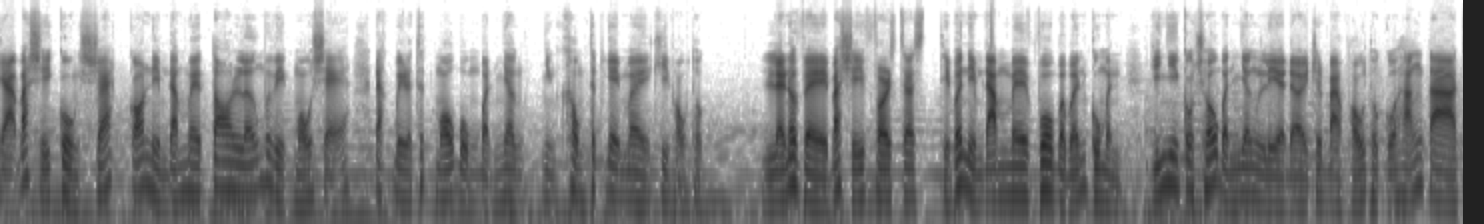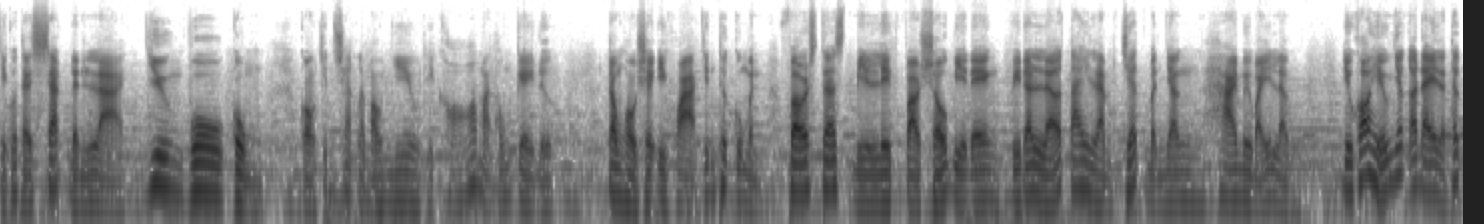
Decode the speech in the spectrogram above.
gã bác sĩ cuồng sát có niềm đam mê to lớn với việc mổ xẻ, đặc biệt là thích mổ bụng bệnh nhân nhưng không thích gây mê khi phẫu thuật. Lại nói về bác sĩ Forresters thì với niềm đam mê vô bờ bến của mình, dĩ nhiên con số bệnh nhân lìa đời trên bàn phẫu thuật của hắn ta chỉ có thể xác định là dương vô cùng còn chính xác là bao nhiêu thì khó mà thống kê được. Trong hồ sơ y khoa chính thức của mình, Forrester bị liệt vào sổ bìa đen vì đã lỡ tay làm chết bệnh nhân 27 lần. Điều khó hiểu nhất ở đây là tất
